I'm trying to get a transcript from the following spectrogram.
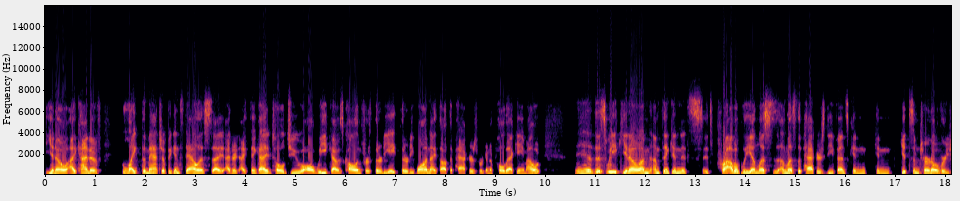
you know, I kind of like the matchup against Dallas. I, I, I, think I told you all week I was calling for 38 31. I thought the Packers were going to pull that game out. Yeah, this week, you know, I'm I'm thinking it's it's probably unless unless the Packers defense can can get some turnovers,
